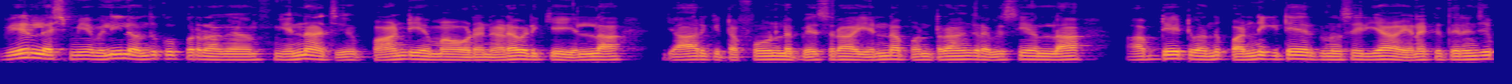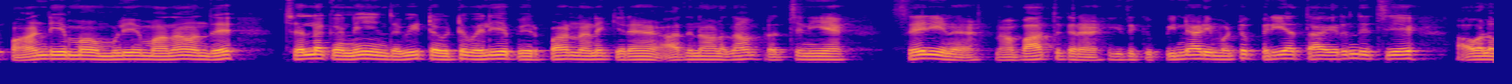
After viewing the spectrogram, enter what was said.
வீரலட்சுமியை வெளியில் வந்து கூப்பிட்றாங்க. என்னாச்சு? பாண்டியம்மாவோட நடவடிக்கை எல்லாம் யார்கிட்ட ஃபோனில் பேசுகிறா என்ன பண்ணுறாங்கிற விஷயம்லாம் அப்டேட் வந்து பண்ணிக்கிட்டே இருக்கணும் சரியா? எனக்கு தெரிஞ்சு பாண்டியம்மா மூலியமாக தான் வந்து செல்லக்கண்ணி இந்த வீட்டை விட்டு வெளியே போயிருப்பான்னு நினைக்கிறேன். அதனால தான் பிரச்சனையே. சரிண்ணே நான் பார்த்துக்கிறேன் இதுக்கு பின்னாடி மட்டும் பெரியாத்தா இருந்துச்சு. அவளை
